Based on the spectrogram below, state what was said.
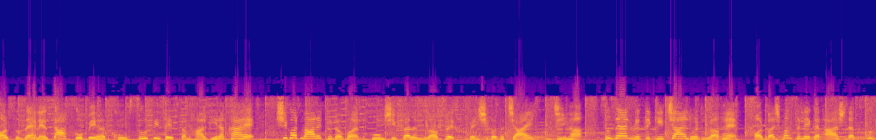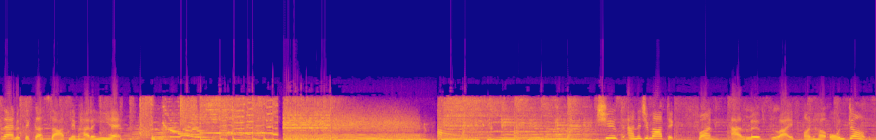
और सुजैन ने साथ को बेहद खूबसूरती से संभाल भी रखा है she got married to the one whom शी fell in love with when she was a child. जी हाँ सुजैन ऋतिक की चाइल्डहुड लव है और बचपन से लेकर आज तक सुजैन ऋतिक का साथ निभा रही हैं। She is enigmatic, fun, and lives life on her own terms.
